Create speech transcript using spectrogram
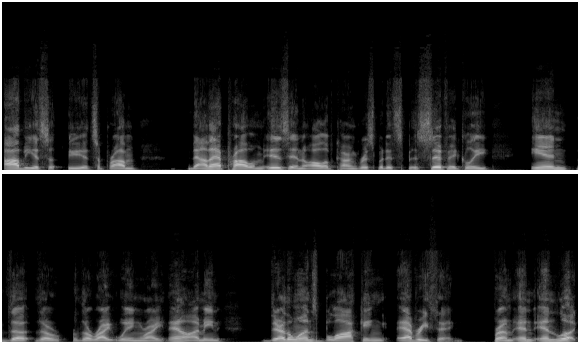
Obviously, it's a problem. Now that problem is in all of Congress, but it's specifically in the the the right wing right now. I mean, they're the ones blocking everything from and and look,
